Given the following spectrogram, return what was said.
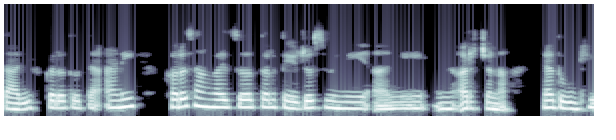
तारीफ करत होत्या आणि खरं सांगायचं तर तेजस्विनी आणि अर्चना या दोघी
